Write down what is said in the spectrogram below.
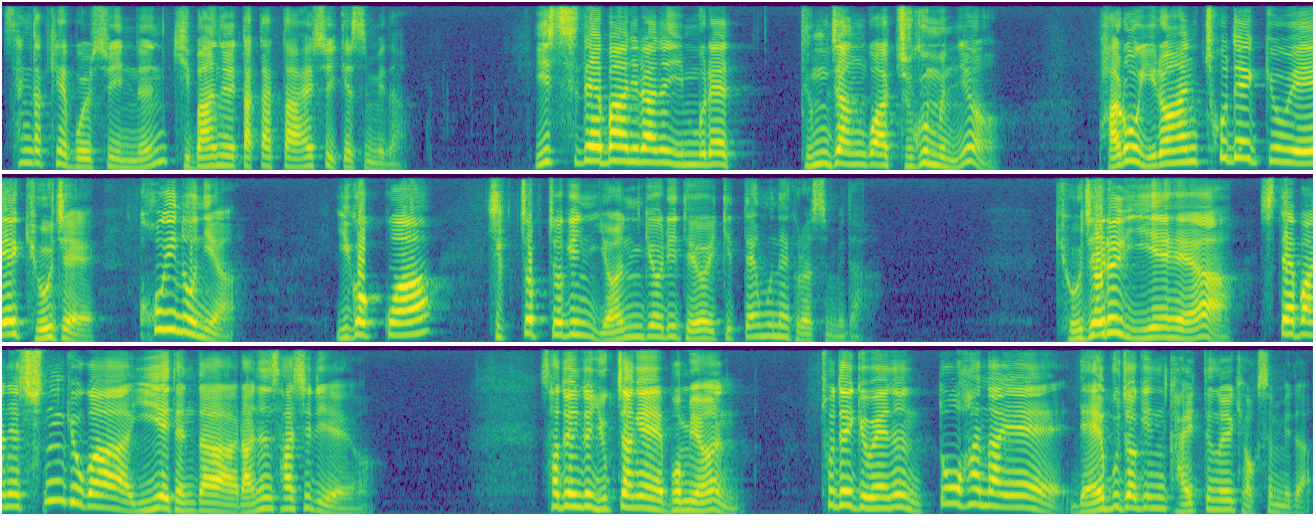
생각해 볼 수 있는 기반을 닦았다 할 수 있겠습니다. 이 스테반이라는 인물의 등장과 죽음은요, 바로 이러한 초대교회의 교제, 코이노니아, 이것과 직접적인 연결이 되어 있기 때문에 그렇습니다. 교제를 이해해야 스테반의 순교가 이해된다라는 사실이에요. 사도행전 6장에 보면 초대교회는 또 하나의 내부적인 갈등을 겪습니다.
